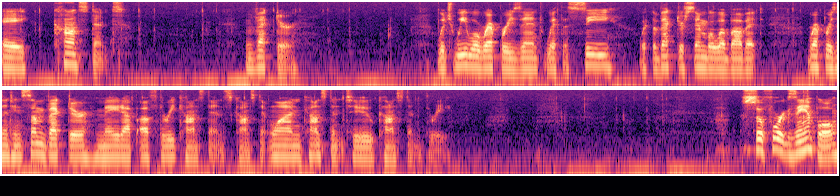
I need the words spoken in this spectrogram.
a constant vector, which we will represent with a c with the vector symbol above it, representing some vector made up of three constants, constant 1, constant 2, constant 3. So for example,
